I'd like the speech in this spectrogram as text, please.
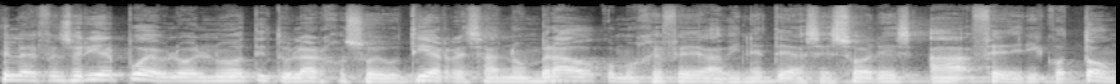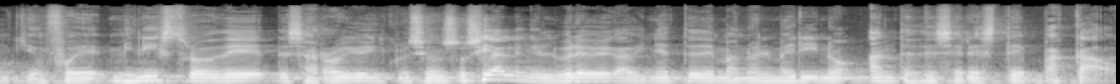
En la Defensoría del Pueblo, el nuevo titular Josué Gutiérrez ha nombrado como jefe de gabinete de asesores a Federico Tom, quien fue ministro de Desarrollo e Inclusión Social en el breve gabinete de Manuel Merino antes de ser este vacado.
